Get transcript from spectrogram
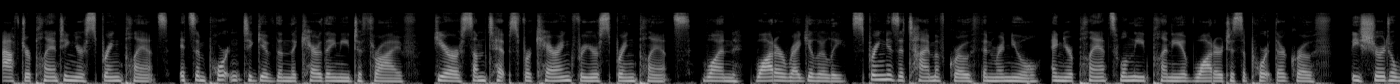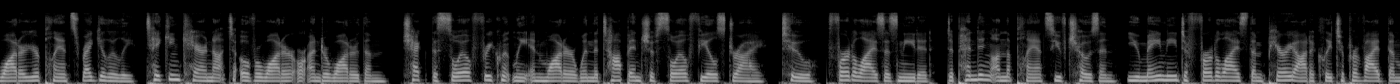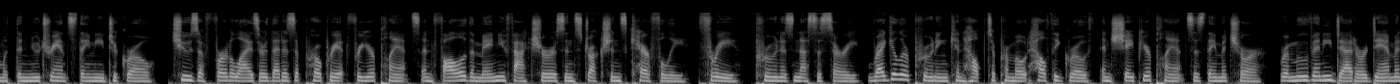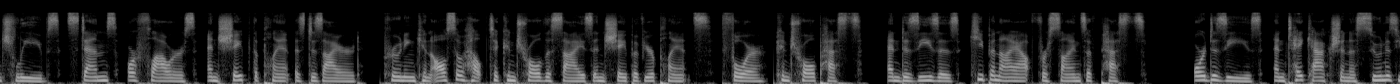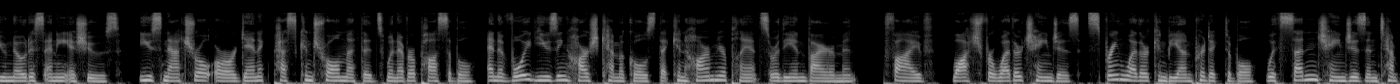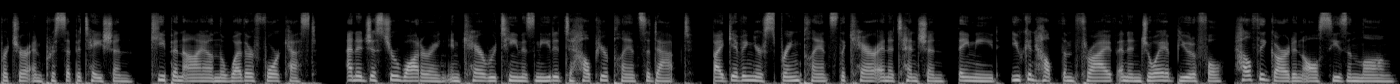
After planting your spring plants, it's important to give them the care they need to thrive. Here are some tips for caring for your spring plants. 1. Water regularly. Spring is a time of growth and renewal, and your plants will need plenty of water to support their growth. Be sure to water your plants regularly, taking care not to overwater or underwater them. Check the soil frequently and water when the top inch of soil feels dry. 2. Fertilize as needed. Depending on the plants you've chosen, you may need to fertilize them periodically to provide them with the nutrients they need to grow. Choose a fertilizer that is appropriate for your plants and follow the manufacturer's instructions carefully. 3. Prune as necessary. Regular pruning can help to promote healthy growth and shape your plants as they mature. Remove any dead or damaged leaves, stems, or flowers, and shape the plant as desired. Pruning can also help to control the size and shape of your plants. 4. Control pests and diseases. Keep an eye out for signs of pests or disease and take action as soon as you notice any issues. Use natural or organic pest control methods whenever possible and avoid using harsh chemicals that can harm your plants or the environment. 5. Watch for weather changes. Spring weather can be unpredictable, with sudden changes in temperature and precipitation. Keep an eye on the weather forecast and adjust your watering and care routine as needed to help your plants adapt. By giving your spring plants the care and attention they need, you can help them thrive and enjoy a beautiful, healthy garden all season long.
